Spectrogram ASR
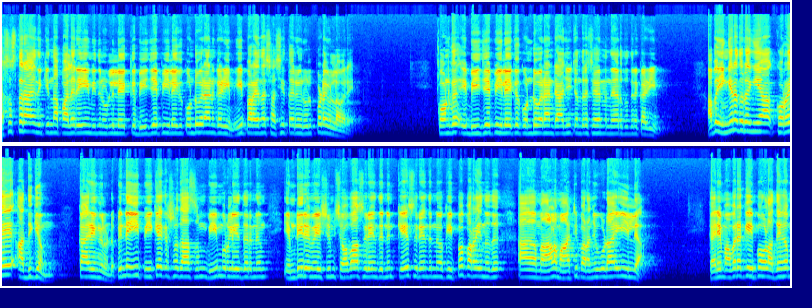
അസ്വസ്ഥരായി നിൽക്കുന്ന പലരെയും ഇതിനുള്ളിലേക്ക് ബി ജെ പിയിലേക്ക് കൊണ്ടുവരാൻ കഴിയും. ഈ പറയുന്ന ശശി തരൂർ ഉൾപ്പെടെയുള്ളവരെ. കോൺഗ്രസ് ഈ ബി ജെ പിയിലേക്ക് കൊണ്ടുവരാൻ രാജീവ് ചന്ദ്രശേഖരന് നേതൃത്വത്തിന് കഴിയും. അപ്പോൾ ഇങ്ങനെ തുടങ്ങിയ കുറേ അധികം കാര്യങ്ങളുണ്ട്. പിന്നെ ഈ പി കെ കൃഷ്ണദാസും വി മുരളീധരനും എം ഡി രമേശും ശോഭാ സുരേന്ദ്രനും കെ സുരേന്ദ്രനും ഒക്കെ ഇപ്പൊ പറയുന്നത് നാളെ മാറ്റി പറഞ്ഞുകൂടായില്ല. കാര്യം അവരൊക്കെ ഇപ്പോൾ അദ്ദേഹം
